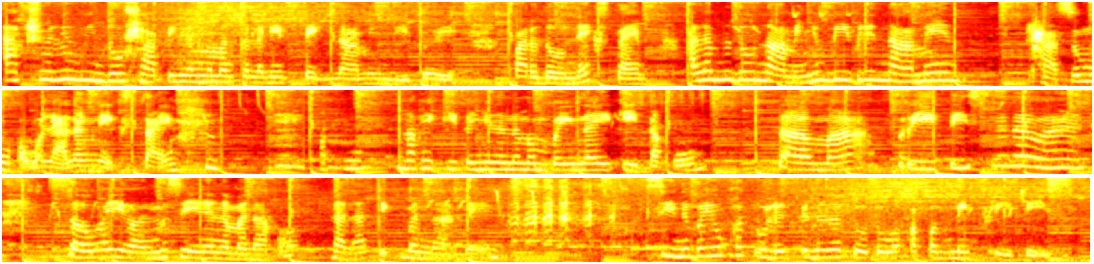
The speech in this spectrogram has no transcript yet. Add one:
Actually, window shopping lang naman talaga yung peg namin dito eh. Para daw next time, alam na daw namin yung bibili namin. Kaso mukha wala lang next time. Ako, nakikita nyo na naman ba yung nakikita ko? Tama, free taste na naman. So, ayun, masaya na naman ako. Tara, tikman natin. Sino ba yung katulad ko na natutuwa kapag may free taste?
